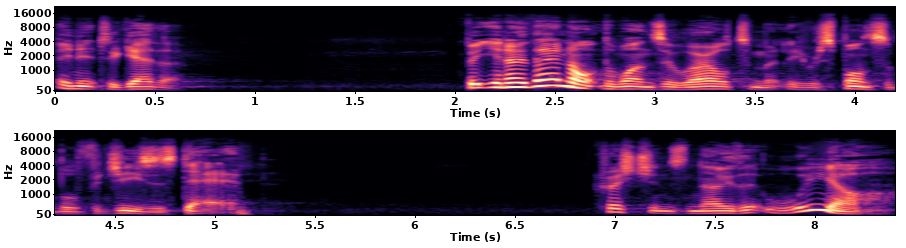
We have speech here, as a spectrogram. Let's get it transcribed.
in it together. But you know, they're not the ones who are ultimately responsible for Jesus' death. Christians know that we are.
